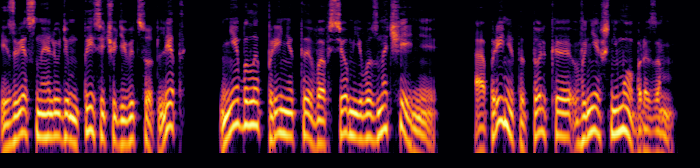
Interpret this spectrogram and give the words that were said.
известное людям 1900 лет, не было принято во всем его значении, а принято только внешним образом.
